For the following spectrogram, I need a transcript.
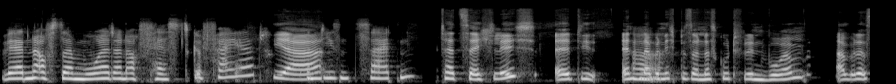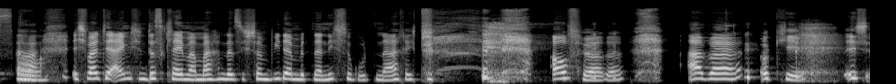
werden auf Samoa dann auch Fest gefeiert Ja, in diesen Zeiten? tatsächlich. Äh, die enden Ah. aber nicht besonders gut für den Wurm. Aber das, Oh. ah, ich wollte ja eigentlich einen Disclaimer machen, dass ich schon wieder mit einer nicht so guten Nachricht aufhöre. Aber okay, ich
